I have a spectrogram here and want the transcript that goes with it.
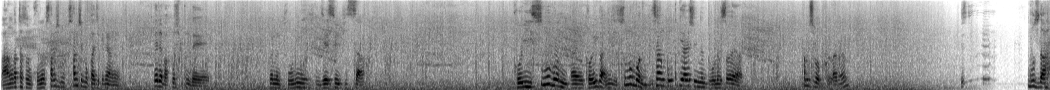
마음 같아서는 공업 30, 35까지 그냥 때려받고 싶은데 그러면 돈이 이제 슬 비싸 거의 20번 아니 거의가 아니지. 20번 이상 뽑기 할 수 있는 돈을 써야 30억 팔라면? 보스다.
